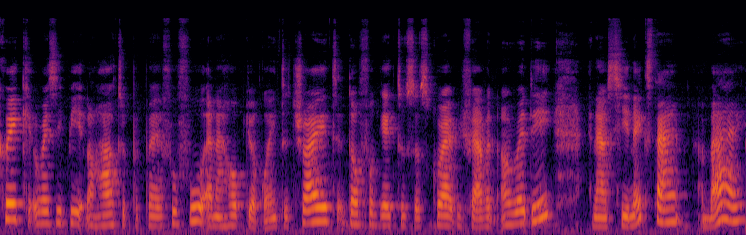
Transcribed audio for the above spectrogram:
quick recipe on how to prepare fufu and I hope you're going to try it. Don't forget to subscribe if you haven't already and I'll see you next time. Bye.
